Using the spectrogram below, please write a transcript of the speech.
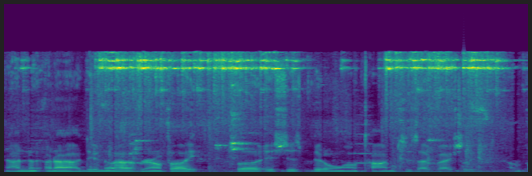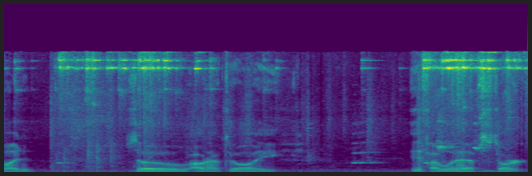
I know, and I do know how to ground fight, but it's just been a long time since I've actually ground fighted. So I would have to like if I would have to start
